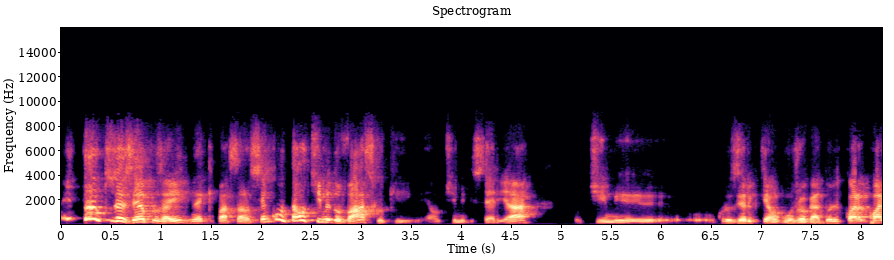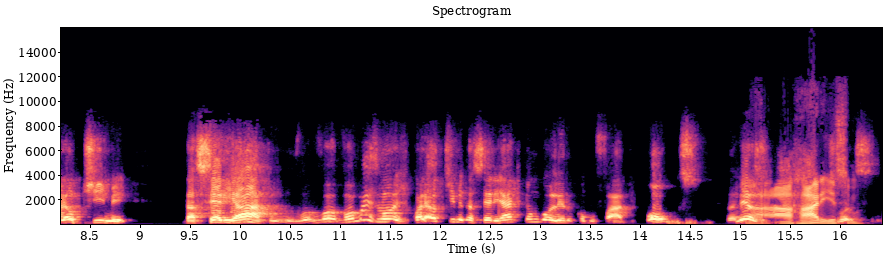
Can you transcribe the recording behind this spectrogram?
E tantos exemplos aí, né, que passaram, sem contar o time do Vasco, que é um time de Série A, o time, o Cruzeiro que tem alguns jogadores. Qual, qual é o time da Série A? Vou, vou, vou, mais longe. Qual é o time da Série A que tem um goleiro como o Fábio? Poucos não é mesmo? Ah, raríssimo. Se você,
